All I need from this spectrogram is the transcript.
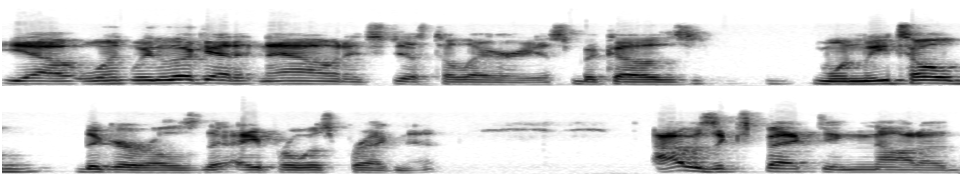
yeah, when we look at it now, and it's just hilarious because when we told the girls that April was pregnant, I was expecting not a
